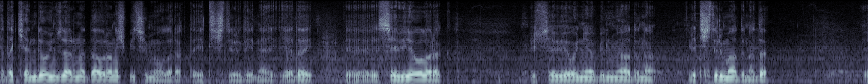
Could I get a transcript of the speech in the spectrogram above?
ya da kendi oyuncularına davranış biçimi olarak da yetiştirdiğine ya da e, seviye olarak üst seviye oynayabilme adına, yetiştirme adına da e,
